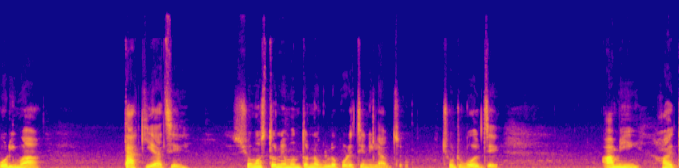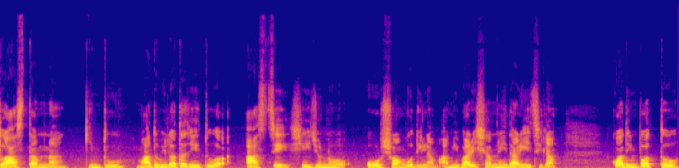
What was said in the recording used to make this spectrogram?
গরিমা তাকিয়ে আছে। সমস্ত নেমন্তন্নগুলো করেছে নীলাব্জ। ছোটু বলছে, আমি হয়তো আসতাম না, কিন্তু মাধবীলতা যেহেতু আসছে, সেই জন্য ওর সঙ্গ দিলাম। আমি বাড়ির সামনেই দাঁড়িয়েছিলাম। কদিন পর তো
